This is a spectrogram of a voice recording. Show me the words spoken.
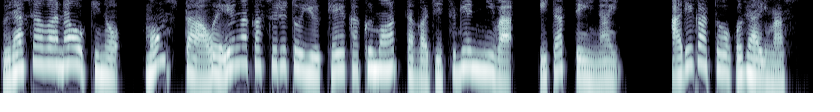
浦沢直樹のモンスターを映画化するという計画もあったが実現には至っていない。ありがとうございます。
